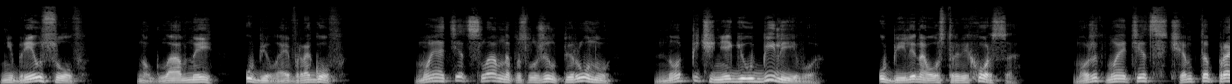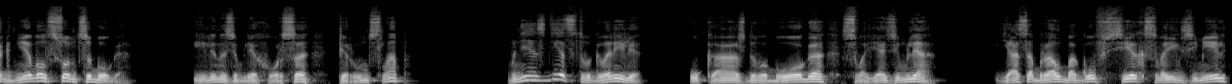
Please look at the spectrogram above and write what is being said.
не брей усов. Но главный — убивай врагов. Мой отец славно послужил Перуну, но печенеги убили его. Убили на острове Хорса. Может, мой отец чем-то прогневал солнце бога. Или на земле Хорса Перун слаб. Мне с детства говорили, у каждого бога своя земля. Я собрал богов всех своих земель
